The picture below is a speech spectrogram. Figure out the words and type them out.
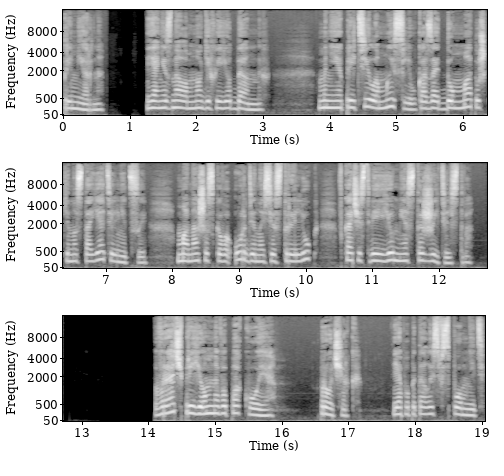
примерно. Я не знала многих ее данных. Мне претила мысль указать дом матушки-настоятельницы монашеского ордена сестры Люк в качестве ее места жительства. Врач приемного покоя. Прочерк. Я попыталась вспомнить,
